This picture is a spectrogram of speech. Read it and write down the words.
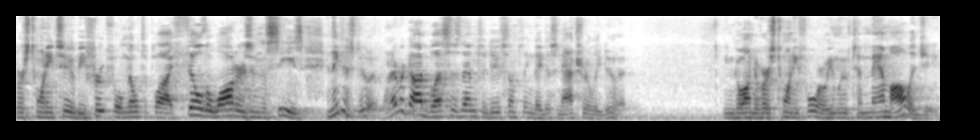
Verse 22, be fruitful, multiply, fill the waters in the seas. And they just do it. Whenever God blesses them to do something, they just naturally do it. You can go on to verse 24. We move to mammalogy.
